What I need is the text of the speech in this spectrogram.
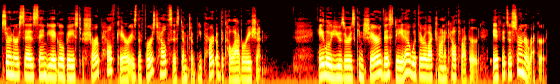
Cerner says San Diego based Sharp Healthcare is the first health system to be part of the collaboration. Halo users can share this data with their electronic health record if it's a Cerner record.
